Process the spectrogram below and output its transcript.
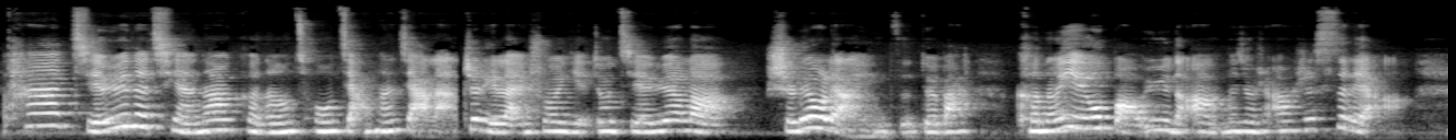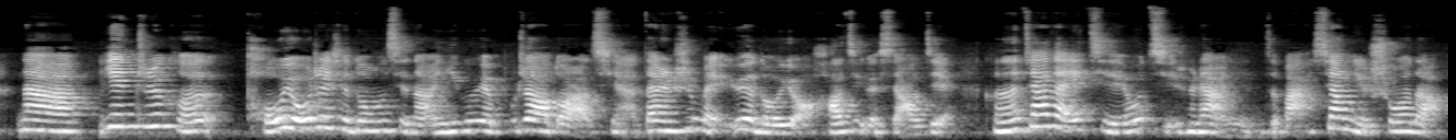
他节约的钱呢，可能从贾环、贾兰这里来说，也就节约了十六两银子，对吧？可能也有宝玉的啊，那就是二十四两。那胭脂和头油这些东西呢，一个月不知道多少钱，但是每月都有好几个小姐，可能加在一起也有几十两银子吧。像你说的，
